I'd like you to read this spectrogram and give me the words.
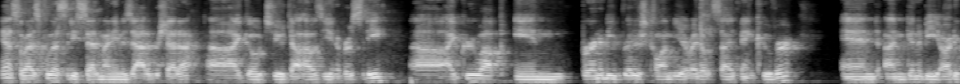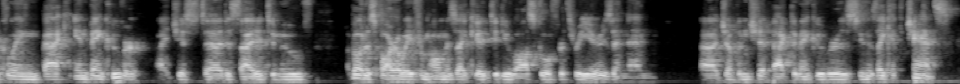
Yeah, so as Felicity said, my name is Adam Bruschetta. Uh, I go to Dalhousie University. Uh, I grew up in Burnaby, British Columbia, right outside Vancouver, and I'm going to be articling back in Vancouver. I just uh, decided to move about as far away from home as I could to do law school for three years, and then uh, jump and ship back to Vancouver as soon as I get the chance.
